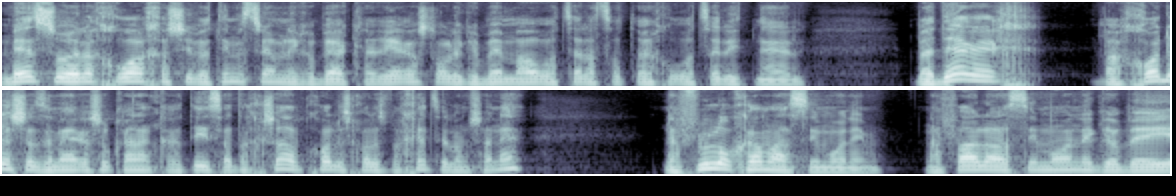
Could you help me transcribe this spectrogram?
באיזשהו הלך רוח חשיבתי מסוים לגבי הקריירה שלו, לגבי מה הוא רוצה לעשות או איך הוא רוצה להתנהל. בדרך, בחודש הזה, מהרגע שהוא קנה כרטיס עד עכשיו, חודש, חודש וחצי, לא משנה, נפלו לו כמה אסימונים. נפל לו אסימון לגבי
